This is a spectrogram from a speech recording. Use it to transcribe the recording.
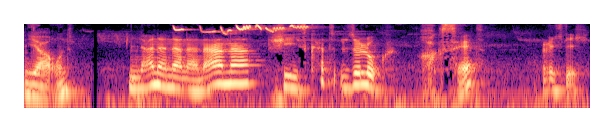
Ja, und? Na, na, na, na, na, na, she's cut the look. Roxette? Richtig.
